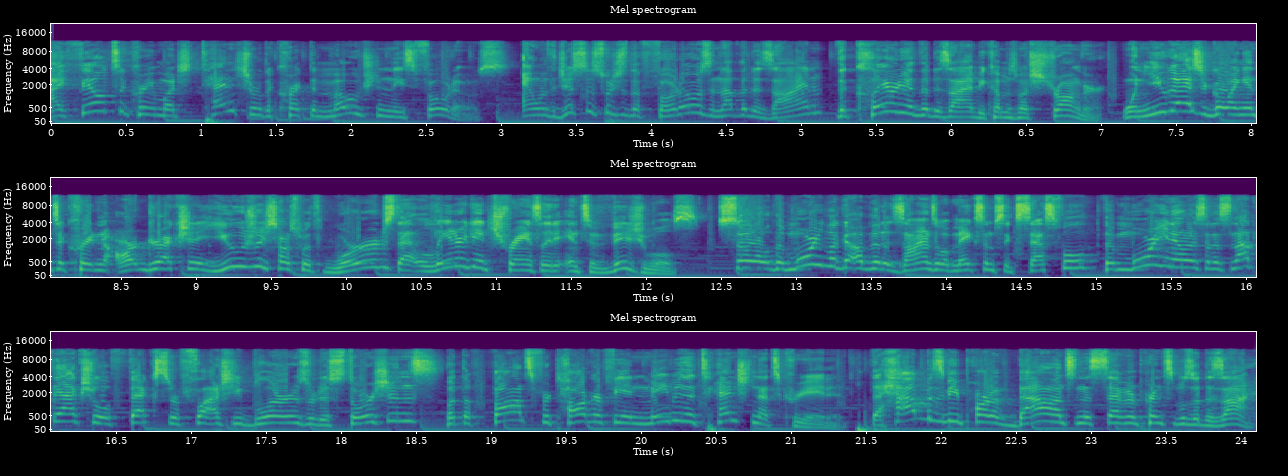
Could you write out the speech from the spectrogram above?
I failed to create much tension or the correct emotion in these photos. And with just a switch of the photos and not the design, the clarity of the design becomes much stronger. When you guys are going into creating an art direction, it usually starts with words that later get translated into visuals. So the more you look at other designs, what makes them successful, the more you notice that it's not the actual effects or flashy blurs or distortions, but the fonts, photography, and maybe the tension that's created. That happens to be part of balance in the seven principles of design.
